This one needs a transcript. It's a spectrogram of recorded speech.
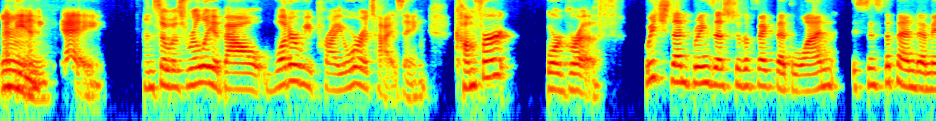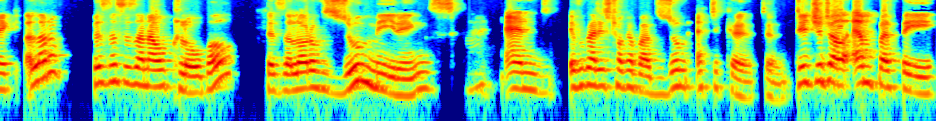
at mm. the end of mm. the day. And so it's really about what are we prioritizing, comfort or growth? Which then brings us to the fact that one, since the pandemic, a lot of businesses are now global. There's a lot of Zoom meetings, mm. and everybody's talking about Zoom etiquette and digital empathy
